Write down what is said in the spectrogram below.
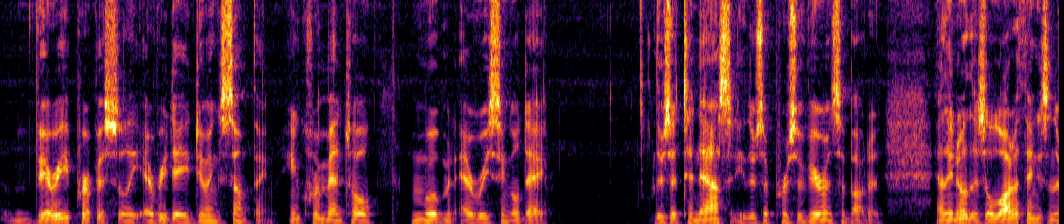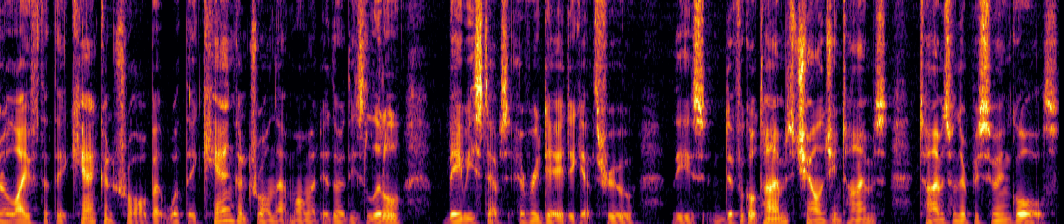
very purposefully every day doing something, incremental movement every single day. There's a tenacity, there's a perseverance about it. And they know there's a lot of things in their life that they can't control, but what they can control in that moment are these little baby steps every day to get through these difficult times, challenging times, times when they're pursuing goals.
